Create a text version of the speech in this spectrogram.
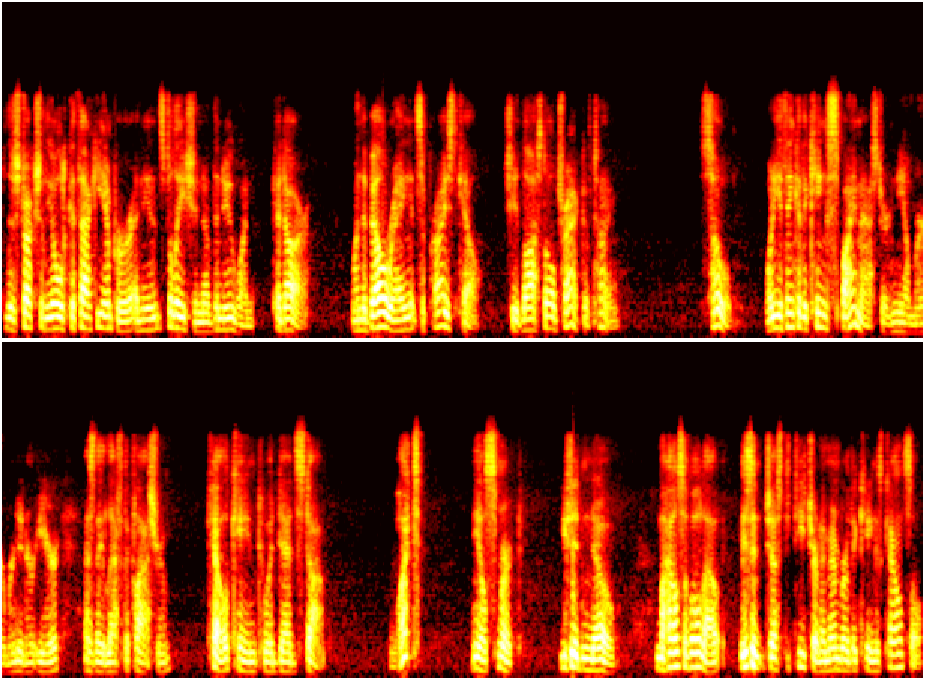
to the destruction of the old Carthaki emperor and the installation of the new one, Kaddar. When the bell rang, it surprised Kel. She had lost all track of time. So, what do you think of the king's spymaster? Neal murmured in her ear as they left the classroom. Kel came to a dead stop. What? Neal smirked. You didn't know. Myles of Olau isn't just a teacher and a member of the King's Council.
